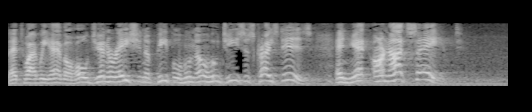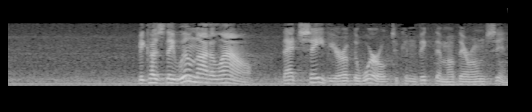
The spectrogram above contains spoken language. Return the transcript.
That's why we have a whole generation of people who know who Jesus Christ is and yet are not saved because they will not allow that Savior of the world to convict them of their own sin.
